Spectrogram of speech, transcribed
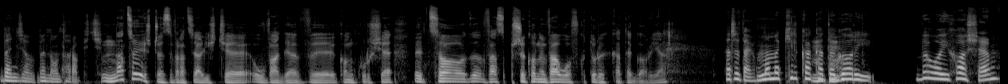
będzie, będą to robić. Na co jeszcze zwracaliście uwagę w konkursie? Co was przekonywało w których kategoriach? Znaczy tak, mamy kilka mhm. kategorii. Było ich osiem.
